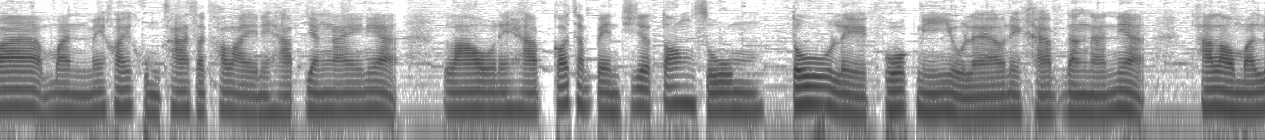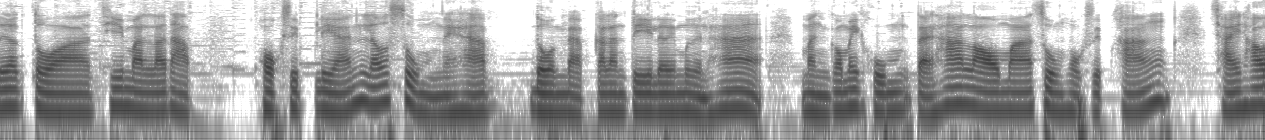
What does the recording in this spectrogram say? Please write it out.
ว่ามันไม่ค่อยคุ้มค่าสักเท่าไหร่นะครับ ยังไงเนี่ยเรานะครับก็จำเป็นที่จะต้องซูมตู้เลทพวกนี้อยู่แล้วนะครับ ดังนั้นเนี่ยถ้าเรามาเลือกตัวที่มันระดับ 60 เหรียญแล้วสุ่มนะครับโดนแบบการันตีเลย 1 5ื่นมันก็ไม่คุ้ม แต่ถ้าเรามาสุ่ม 60 ครั้งใช้เท่า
